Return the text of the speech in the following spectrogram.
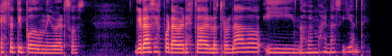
este tipo de universos. Gracias por haber estado del otro lado y nos vemos en la siguiente.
